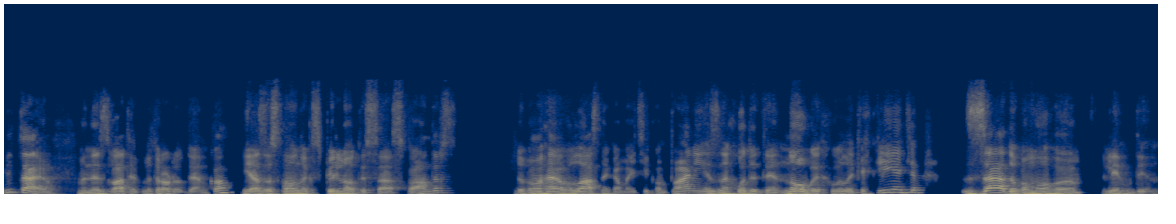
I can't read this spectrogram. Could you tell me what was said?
Вітаю! Мене звати Дмитро Руденко. Я засновник спільноти SaaS Founders. Допомагаю власникам it компанії знаходити нових великих клієнтів за допомогою LinkedIn.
